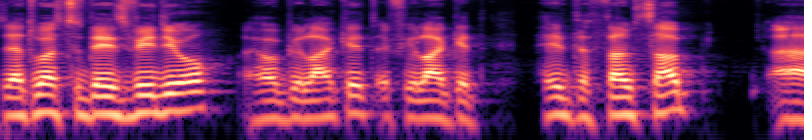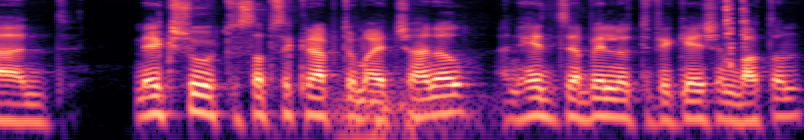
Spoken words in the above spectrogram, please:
That was today's video. I hope you like it. If you like it, hit the thumbs up and make sure to subscribe to my channel and hit the bell notification button.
